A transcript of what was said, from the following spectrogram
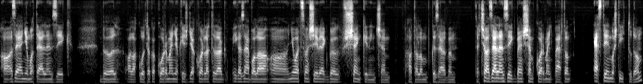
az elnyomott ellenzékből alakultak a kormányok, és gyakorlatilag igazából a, a 80-as évekből senki nincsen hatalom közelben. Tehát se az ellenzékben, sem kormánypárton. Ezt én most így tudom.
